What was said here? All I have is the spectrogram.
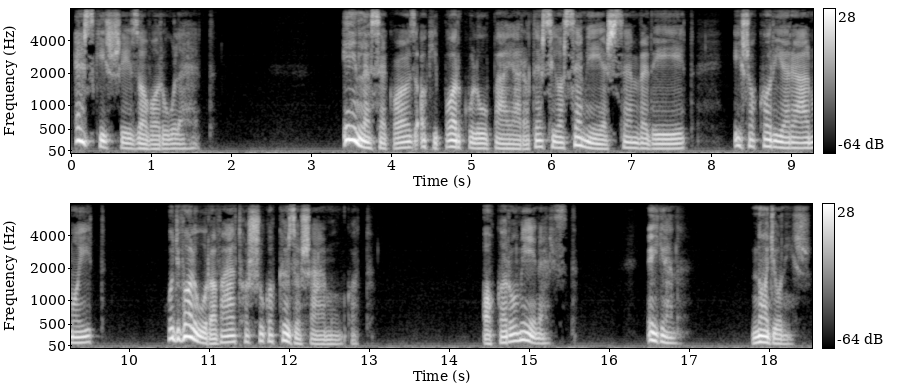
ez kissé zavaró lehet. Én leszek az, aki parkolópályára teszi a személyes szenvedélyét és a karrierálmait, hogy valóra válthassuk a közös álmunkat. Akarom én ezt? Igen, nagyon is.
